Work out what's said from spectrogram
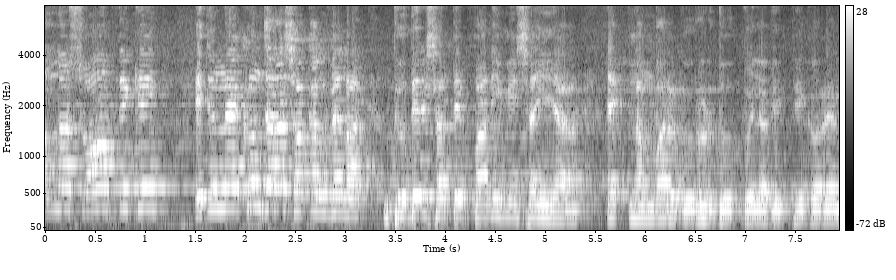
আল্লাহ সব দেখে এই জন্য এখন যারা সকালবেলা দুধের সাথে পানি মিশাইয়া এক নাম্বার গরুর দুধ বইলা বিক্রি করেন।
